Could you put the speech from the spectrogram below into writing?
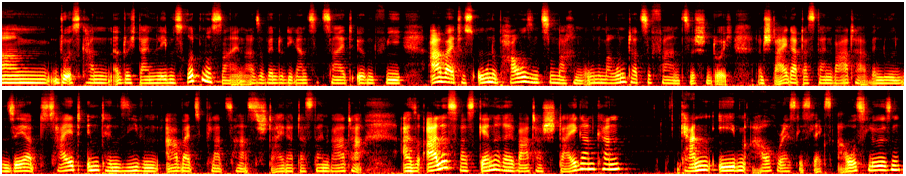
Ähm, du, es kann durch deinen Lebensrhythmus sein, also wenn du die ganze Zeit irgendwie arbeitest, ohne Pausen zu machen, ohne mal runterzufahren zwischendurch, dann steigert das dein Vata. Wenn du einen sehr zeitintensiven Arbeitsplatz hast, steigert das dein Vata. Also alles, was generell Vata steigern kann, kann eben auch Restless Legs auslösen.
